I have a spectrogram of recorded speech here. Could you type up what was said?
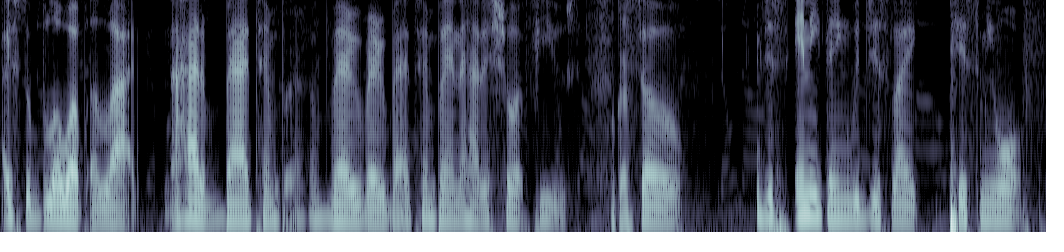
I used to blow up a lot. I had a bad temper, a very very bad temper, and I had a short fuse. Okay. So just anything would just like piss me off.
